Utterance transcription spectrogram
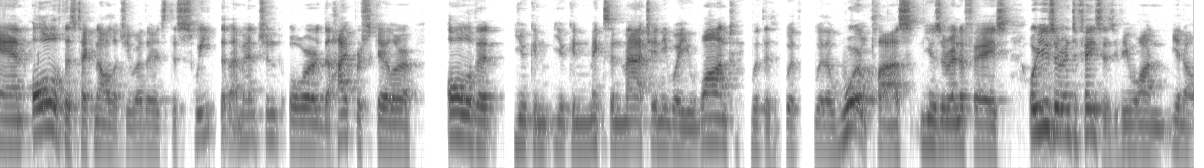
and all of this technology, whether it's the suite that I mentioned or the hyperscaler, all of it you can you can mix and match any way you want with a, with with a world class user interface or user interfaces if you want you know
